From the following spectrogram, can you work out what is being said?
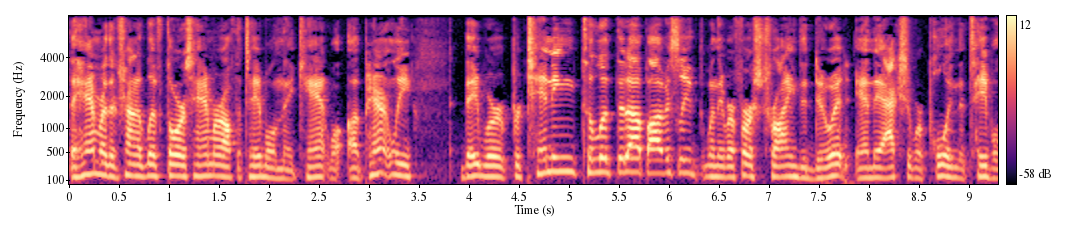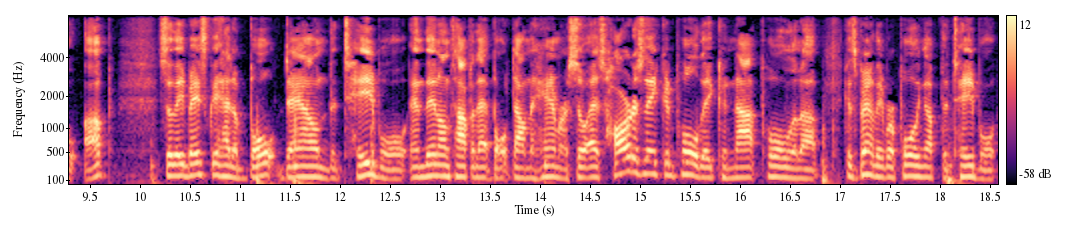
the hammer they're trying to lift Thor's hammer off the table and they can't. Well, apparently. They were pretending to lift it up, obviously, when they were first trying to do it, and they actually were pulling the table up. So they basically had to bolt down the table and then on top of that bolt down the hammer. So as hard as they could pull, they could not pull it up because apparently they were pulling up the table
